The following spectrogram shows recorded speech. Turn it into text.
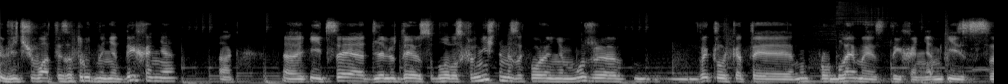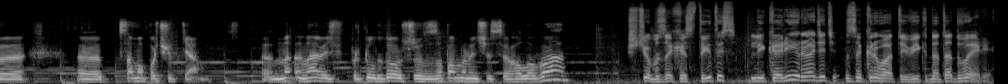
відчувати затруднення дихання. Так. Е, і це для людей, особливо з хронічними захворюваннями, може викликати ну, проблеми з диханням і з е, е, самопочуттям. На- Навіть впритул до того, що запаморочиться голова, Щоб захиститись, лікарі радять закривати вікна та двері,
